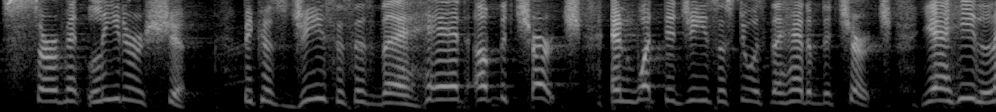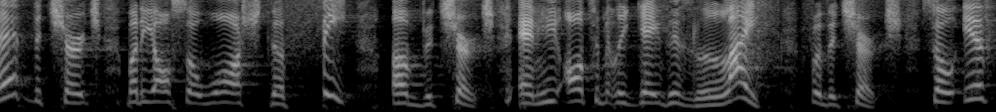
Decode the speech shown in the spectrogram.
servant leadership because Jesus is the head of the church. And what did Jesus do as the head of the church? Yeah, he led the church, but he also washed the feet of the church. And he ultimately gave his life for the church. So if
